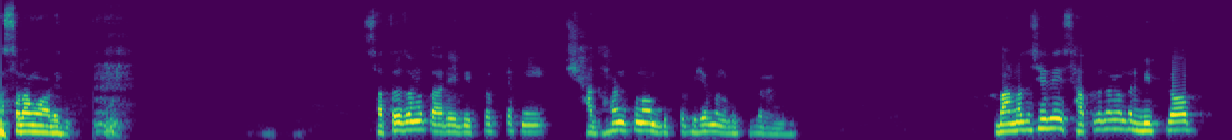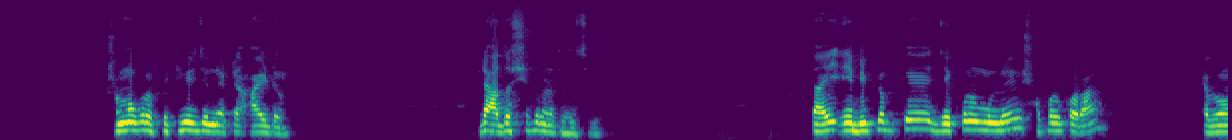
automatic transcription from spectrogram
আসসালামু আলাইকুম। ছাত্র জনতার এই বিপ্লবকে আপনি সাধারণ কোনো বিপ্লব হিসেবে মনে করতে পারেন না। বাংলাদেশের এই ছাত্র জনতার বিপ্লব সমগ্র পৃথিবীর জন্য একটা আইডল। এটা আদর্শে পরিণত হয়েছে। তাই এই বিপ্লবকে যে কোনো মূল্যে সফল করা এবং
